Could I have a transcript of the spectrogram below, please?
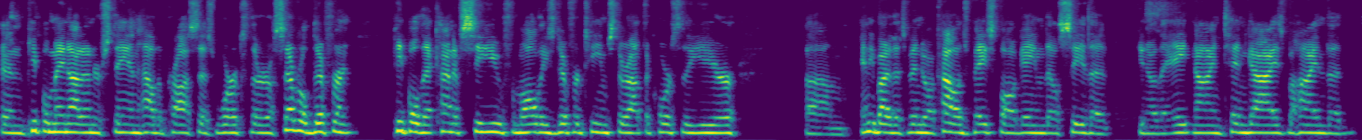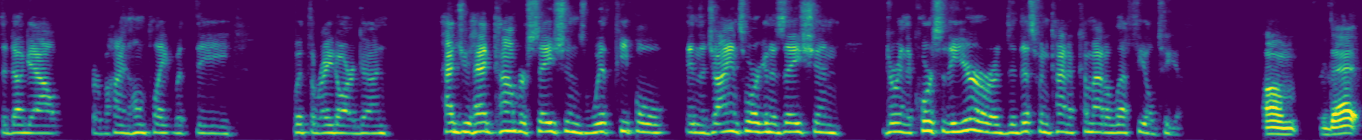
and people may not understand how the process works. There are several different people that kind of see you from all these different teams throughout the course of the year. Um, anybody that's been to a college baseball game, they'll see the you know the eight, nine, ten guys behind the the dugout or behind home plate with the with the radar gun. Had you had conversations with people in the Giants organization during the course of the year, or did this one kind of come out of left field to you? Um, that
